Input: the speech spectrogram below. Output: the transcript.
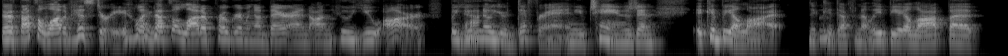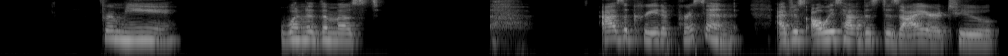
that's a lot of history. Like that's a lot of programming on their end on who you are but you Yeah. know you're different and you've changed and it could be a lot. It mm-hmm. could definitely be a lot but for me one of the most as a creative person, I've just always had this desire to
